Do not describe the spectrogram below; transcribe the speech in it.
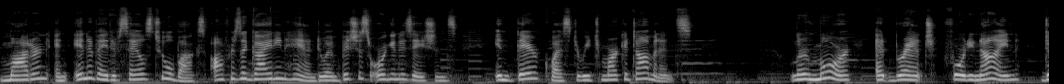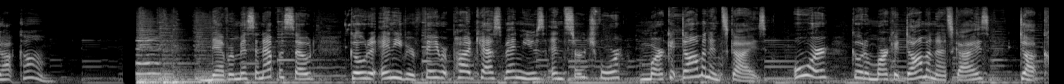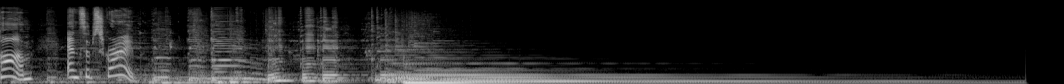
modern and innovative sales toolbox offers a guiding hand to ambitious organizations in their quest to reach market dominance. Learn more at branch49.com. Never miss an episode. Go to any of your favorite podcast venues and search for Market Dominance Guys or go to marketdominanceguys.com and subscribe.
